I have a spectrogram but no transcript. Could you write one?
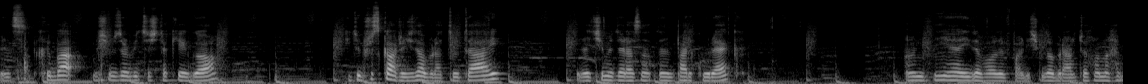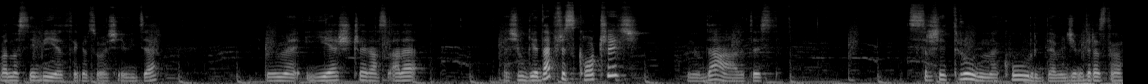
Więc chyba musimy zrobić coś takiego. I tu przeskoczyć. Dobra, tutaj. Lecimy teraz na ten parkurek. O nie, i do wody wpaliśmy. Dobra, ale to ona chyba nas nie bije, z tego co właśnie widzę. Robimy jeszcze raz, ale... Da się da przeskoczyć? No da, ale to jest... Strasznie trudne, kurde. Będziemy teraz to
